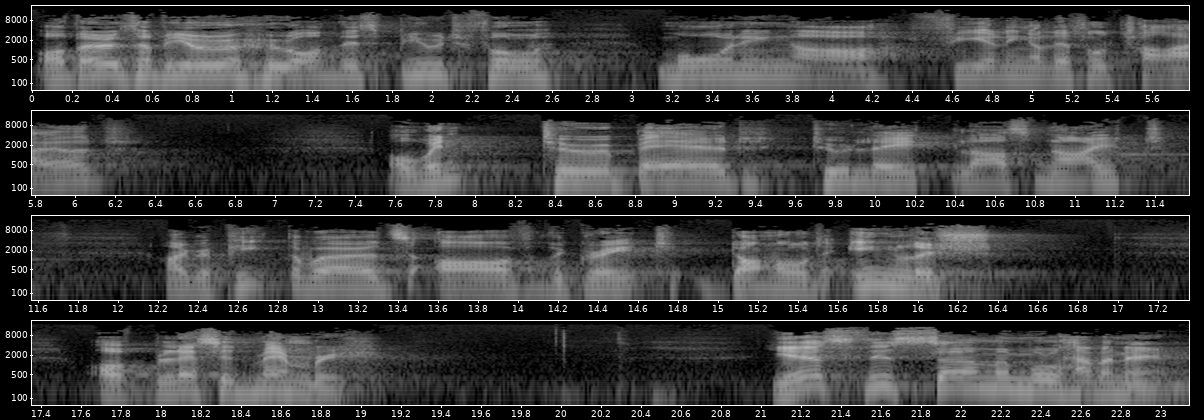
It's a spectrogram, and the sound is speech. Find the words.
or those of you who on this beautiful morning are feeling a little tired, or went to bed too late last night, I repeat the words of the great Donald English of blessed memory. Yes, this sermon will have an end.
